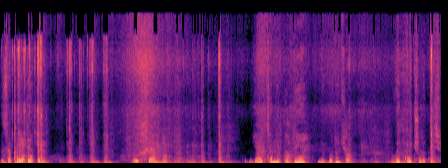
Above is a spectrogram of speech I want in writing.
закрити і все. Яйця нікуди не будуть викочуватись.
